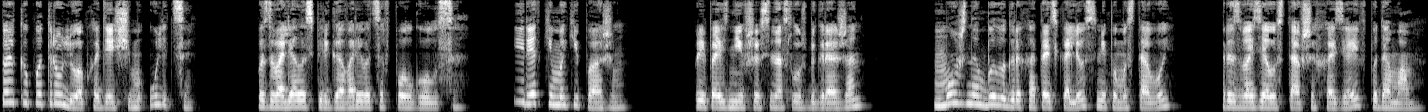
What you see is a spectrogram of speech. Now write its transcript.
Только патрулю, обходящему улицы, позволялось переговариваться в полголоса. И редким экипажам, припозднившихся на службе горожан, можно было грохотать колесами по мостовой, развозя уставших хозяев по домам.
